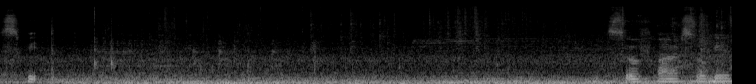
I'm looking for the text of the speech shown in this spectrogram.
Sweet. So far, so good.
